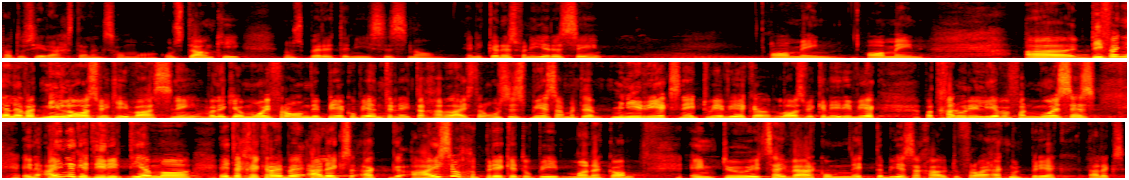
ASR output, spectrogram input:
dat ons die regstelling sal maak. Ons dankie en ons bid dit in Jesus naam. En die kinders van die Here sê Amen. Amen. Uh die van julle wat nie laasweek hier was nie, wil ek jou mooi vra om die preek op die internet te gaan luister. Ons is besig met 'n mini reeks net 2 weke, laasweek en hierdie week wat gaan oor die lewe van Moses. En eintlik het hierdie tema het ek gekry by Alex. Ek hy sou gepreek het op die mannekamp en toe het sy werk om net te besig gehou. Toe vra ek moet preek. Alex,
